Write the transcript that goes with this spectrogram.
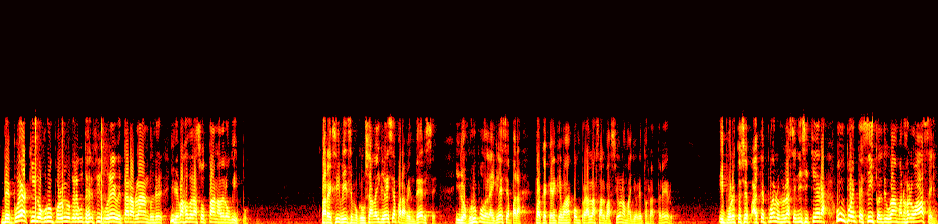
Después aquí los grupos, lo único que les gusta es el figureo, estar hablando y, debajo de la sotana del obispo, para exhibirse, porque usan la iglesia para venderse, y los grupos de la iglesia para porque creen que van a comprar la salvación a mayoría de estos rastreros. Y por esto a este pueblo no le hacen ni siquiera un puentecito el de Ugama, no se lo hacen.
